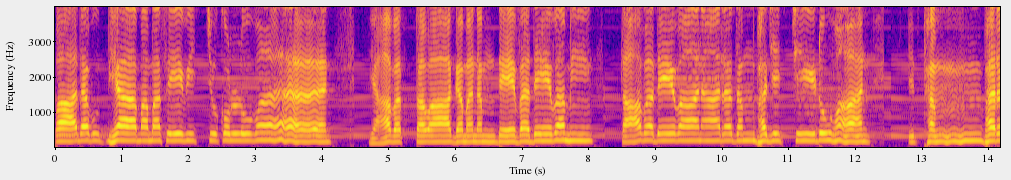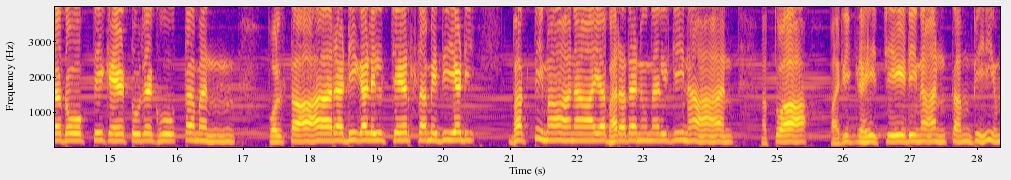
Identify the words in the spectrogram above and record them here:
പാദബുദ്ധ്യാ മമ സേവിച്ചു കൊള്ളുവാൻ. യാവത്തവാഗമനം ദേവദേവമീ. താവദേവാനാരദം ഭജിച്ചിടുവാൻ. ഇത്തം ഭരതോക്തി കേട്ടു രഘൂത്തമൻ. പൊൽത്താരടികളിൽ ചേർത്ത മെതിയടി ഭക്തിമാനായ ഭരതനു നൽകിനാൻ അത്വാ പരിഗ്രഹിച്ചിടിനാൻ തമ്പിയും.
